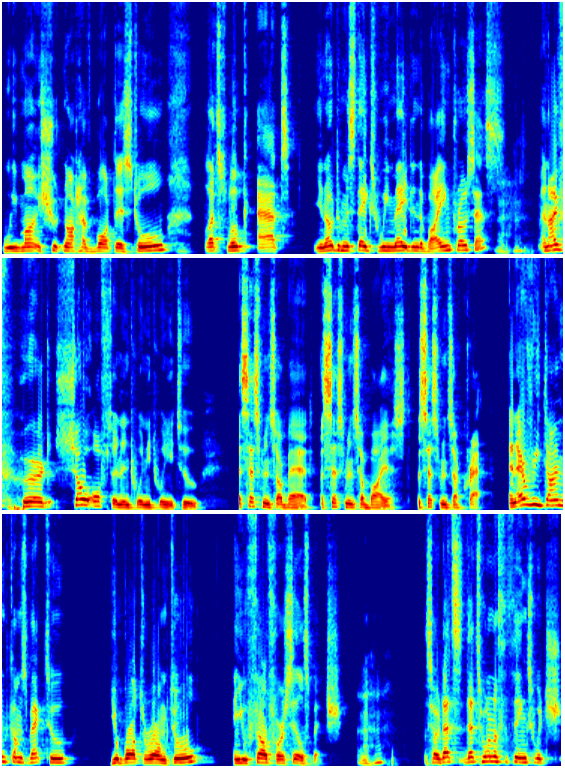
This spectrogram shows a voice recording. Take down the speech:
we might, should not have bought this tool let's look at you know the mistakes we made in the buying process mm-hmm. and i've heard so often in 2022 assessments are bad assessments are biased assessments are crap and every time it comes back to you bought the wrong tool and you fell for a sales pitch mm-hmm so that's that's one of the things which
